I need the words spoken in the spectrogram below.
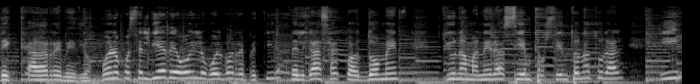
de cada remedio. Bueno, pues el día de hoy lo vuelvo a repetir, adelgaza tu abdomen de una manera 100% natural y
